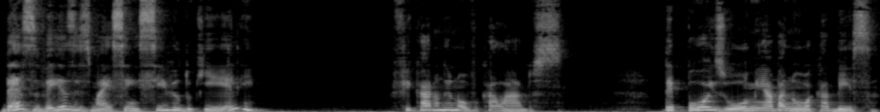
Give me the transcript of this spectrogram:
Dez vezes mais sensível do que ele? Ficaram de novo calados. Depois o homem abanou a cabeça,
